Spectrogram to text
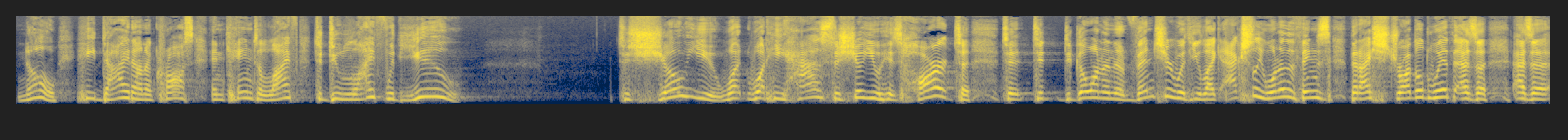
No, He died on a cross and came to life to do life with you to show you what, what he has, to show you his heart, to, to, to, to go on an adventure with you. Like, actually, one of the things that I struggled with as, a, as a,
